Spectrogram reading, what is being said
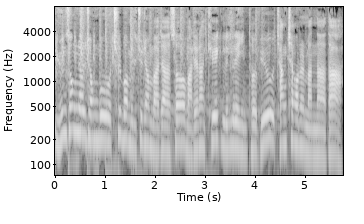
윤석열 정부 출범 1주년 맞아서 마련한 기획 릴레이 인터뷰 장창원을 만나다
